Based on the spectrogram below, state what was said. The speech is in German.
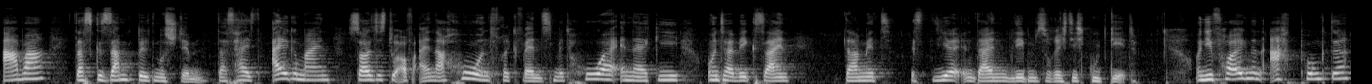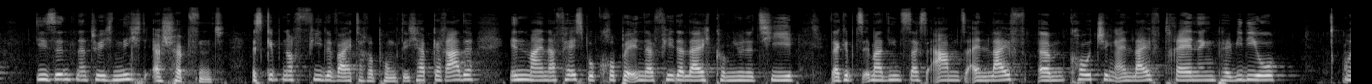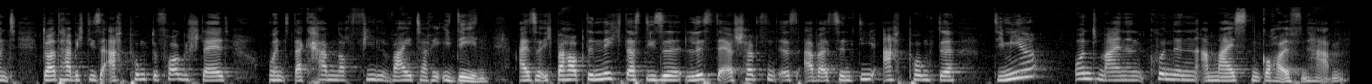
Aber das Gesamtbild muss stimmen. Das heißt, allgemein solltest du auf einer hohen Frequenz mit hoher Energie unterwegs sein, damit es dir in deinem Leben so richtig gut geht. Und die folgenden acht Punkte, die sind natürlich nicht erschöpfend. Es gibt noch viele weitere Punkte. Ich habe gerade in meiner Facebook-Gruppe, in der Federleicht-Community, da gibt es immer dienstags abends ein Live-Coaching, ähm, ein Live-Training per Video. Und dort habe ich diese acht Punkte vorgestellt und da kamen noch viele weitere Ideen. Also ich behaupte nicht, dass diese Liste erschöpfend ist, aber es sind die acht Punkte, die mir und meinen Kundinnen am meisten geholfen haben.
